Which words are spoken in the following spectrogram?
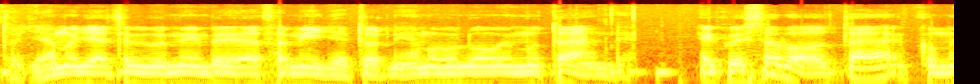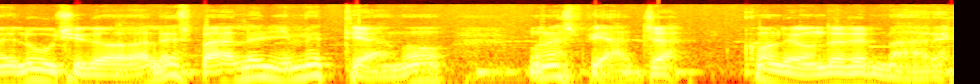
Togliamo gli altri due membri della famiglia e torniamo con l'uomo in mutande. E questa volta, come lucido alle spalle, gli mettiamo una spiaggia con le onde del mare.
